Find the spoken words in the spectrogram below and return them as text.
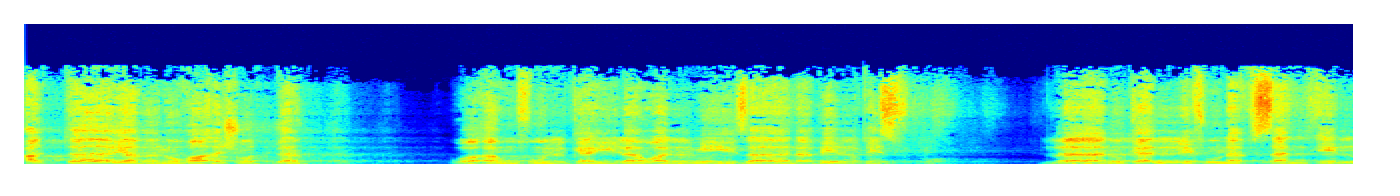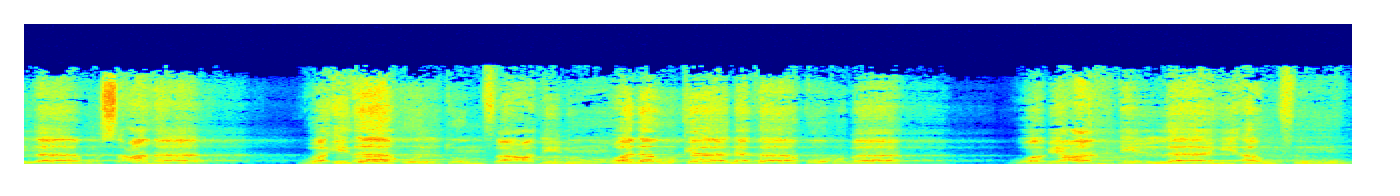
حتى يبلغ أشده وأوفوا الكيل والميزان بالقسط. لا نكلف نفسا إلا وسعها. وإذا قلتم فاعدلوا ولو كان ذا قربى. وبعهد الله أوفوا.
